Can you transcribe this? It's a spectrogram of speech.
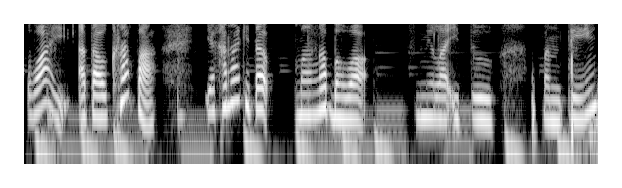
Why? Atau kenapa? Ya karena kita menganggap bahwa nilai itu penting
